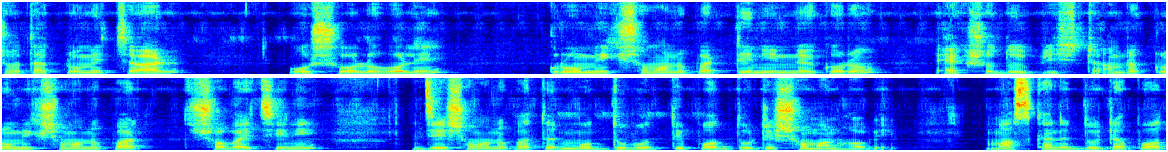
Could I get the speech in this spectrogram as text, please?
যথাক্রমে চার ও ষোলো হলে ক্রমিক সমানুপাতটি নির্ণয় করো একশো দুই পৃষ্ঠা। আমরা ক্রমিক সমানুপাত সবাই চিনি, যে সমানুপাতের মধ্যবর্তী পদ দুটি সমান হবে। মাঝখানে দুইটা পদ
